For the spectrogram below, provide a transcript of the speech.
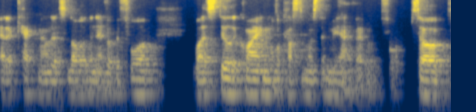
at a CAC now that's lower than ever before, while still acquiring more customers than we have ever before. So,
